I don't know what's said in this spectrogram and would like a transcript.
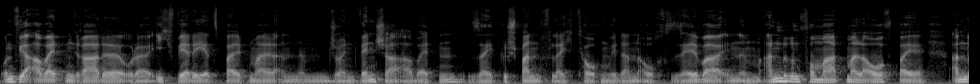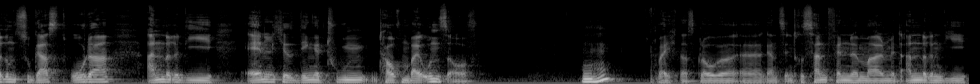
Und wir arbeiten gerade, oder ich werde jetzt bald mal an einem Joint Venture arbeiten. Seid gespannt. Vielleicht tauchen wir dann auch selber in einem anderen Format mal auf, bei anderen zu Gast. Oder andere, die ähnliche Dinge tun, tauchen bei uns auf. Mhm. Weil ich das, glaube äh, ganz interessant fände, mal mit anderen, die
